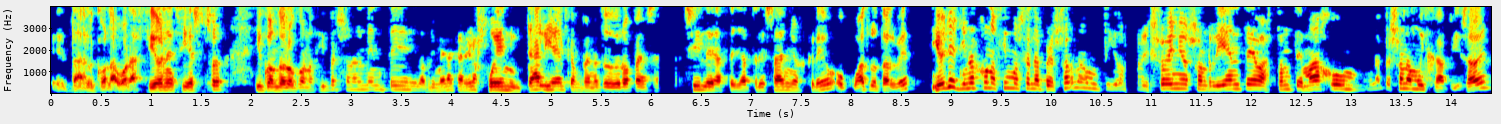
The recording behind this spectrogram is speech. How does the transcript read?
eh, tal, colaboraciones y eso, y cuando lo conocí personalmente, la primera carrera fue en Italia, el Campeonato de Europa en Chile, hace ya tres años creo, o cuatro tal vez, y oye, allí nos conocimos en la persona, un tío risueño, sonriente, bastante majo, una persona muy happy, ¿sabes?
